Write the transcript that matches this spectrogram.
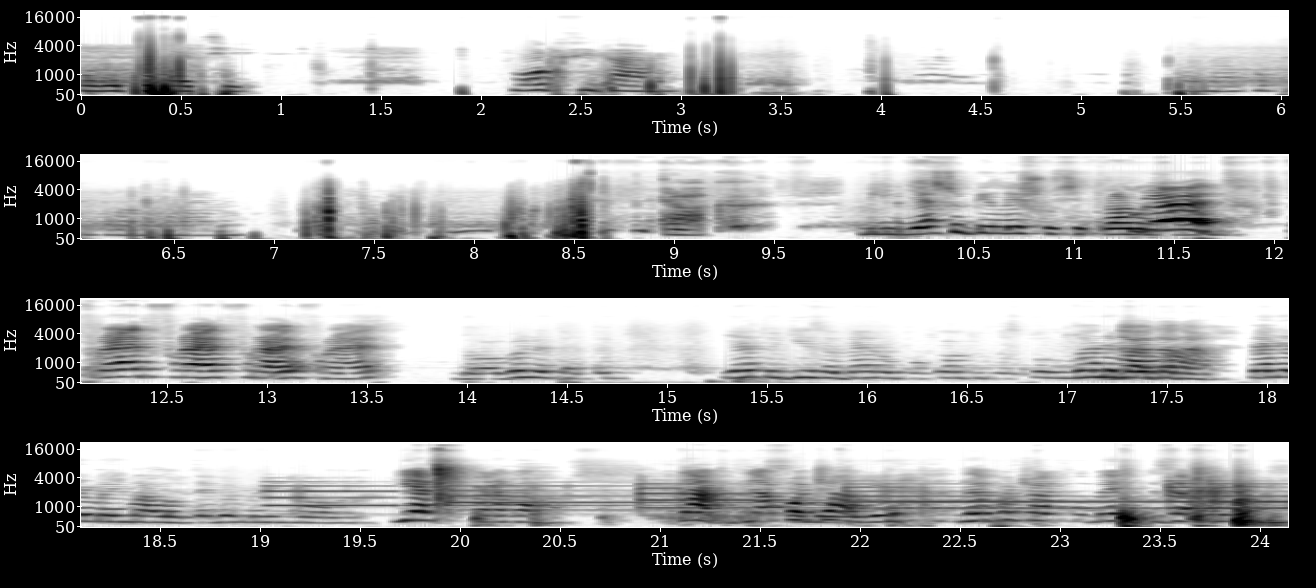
по вентиляції. Фоксі там. Вона Фоксі програє. Так. Блін, я собі лишу сітрану. Фред! Фред, Фред, Фред, Фред. Добре, тата. Я тоді заберу покладу на стол. У мене Да, да, да. У мене май мало, у тебе май мало. Єс, перемога. Так, для Це початку. моє. Для початку ми заберемо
